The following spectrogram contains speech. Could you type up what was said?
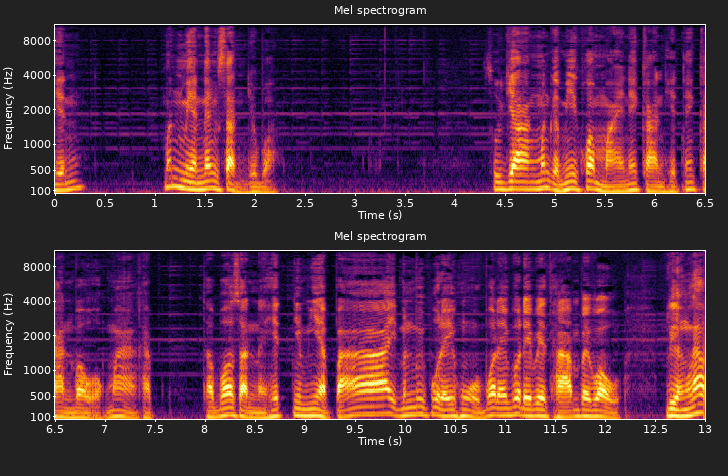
เห็น มันแม่นจังสั่นอยู่บ่สุยางมันก็มีความหมายในการเฮ็ดในการเว้าออกมาครับถ้าบ่สั่นน่ะเฮ็ดเงียบๆไป มันไม่ผู้ใดฮู้บ่ได้ผู้ใดไปถามไปเว้าเรื่องเล่า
